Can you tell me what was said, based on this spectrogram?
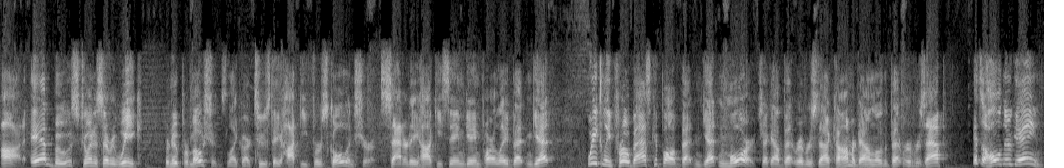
odd, and boost. Join us every week for new promotions like our Tuesday hockey first goal insurance, Saturday hockey same game parlay bet and get, weekly pro basketball bet and get, and more. Check out betrivers.com or download the Bet Rivers app. It's a whole new game.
